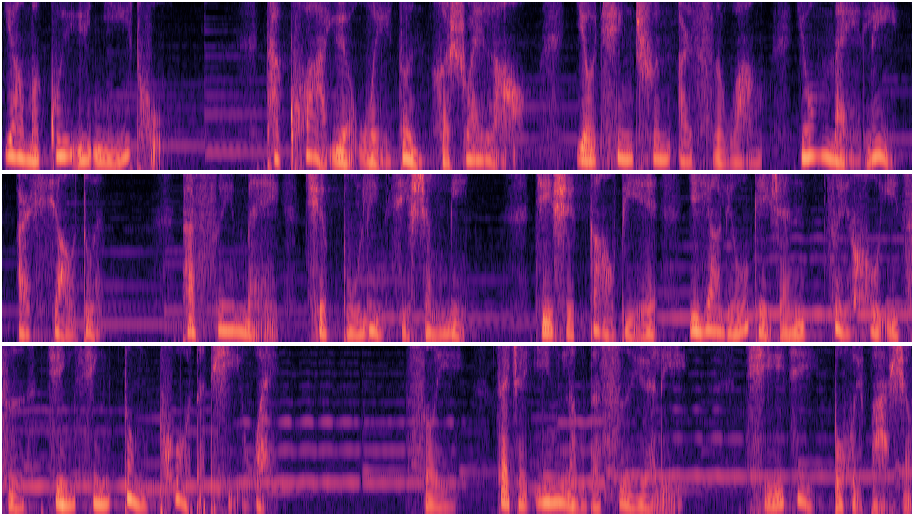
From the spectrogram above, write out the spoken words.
要么归于泥土。它跨越萎顿和衰老。由青春而死亡，由美丽而消遁。它虽美，却不吝惜生命。即使告别，也要留给人最后一次惊心动魄的体味。所以，在这阴冷的四月里，奇迹不会发生。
